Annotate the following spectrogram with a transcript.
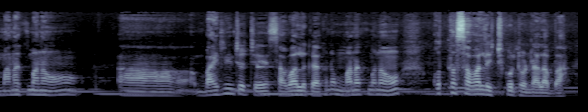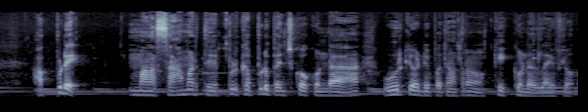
మనకు మనం బయట నుంచి వచ్చే సవాళ్ళు కాకుండా మనకు మనం కొత్త సవాళ్ళు ఇచ్చుకుంటూ ఉండాలబ్బా. అప్పుడే మన సామర్థ్యం ఎప్పటికప్పుడు పెంచుకోకుండా ఊరికే ఉండిపోతే మాత్రం కిక్ ఉండదు లైఫ్లో.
